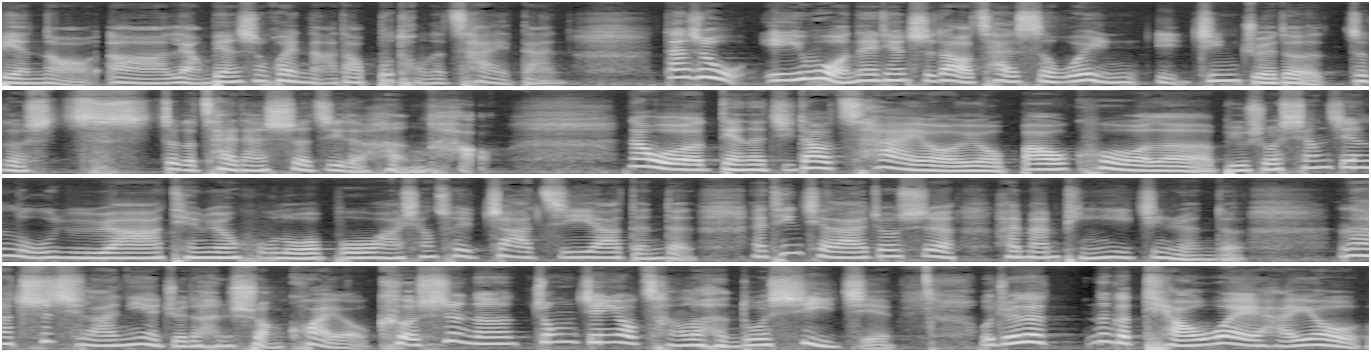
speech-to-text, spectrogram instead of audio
边哦，啊、两边是会拿到不同的菜单，但是以我那天吃到的菜色，我已经已经觉得这个这个菜单设计得很好。那我点了几道菜哦，有包括了，比如说香煎鲈鱼啊、田园胡萝卜啊、香脆炸鸡啊等等，哎，听起来就是还蛮平易近人的。那吃起来你也觉得很爽快哦，可是呢，中间又藏了很多细节。我觉得那个调味还有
